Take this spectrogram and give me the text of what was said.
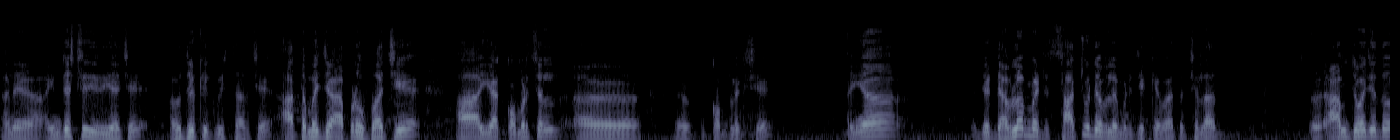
અને ઇન્ડસ્ટ્રી એરિયા છે ઔદ્યોગિક વિસ્તાર છે. આ તમે જે આપણે ઊભા છીએ, આ અહીંયા કોમર્શિયલ કોમ્પ્લેક્સ છે. અહીંયા જે ડેવલપમેન્ટ સાચું ડેવલપમેન્ટ જે કહેવાય, તો છેલ્લા, આમ જોવા જઈએ તો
